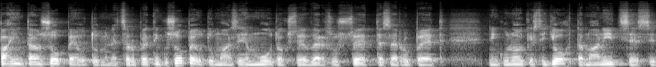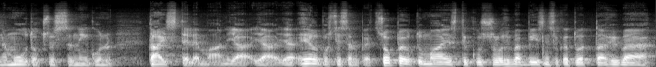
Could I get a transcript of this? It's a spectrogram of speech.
pahinta on sopeutuminen. Että sä rupeat niin kuin sopeutumaan siihen muutokseen versus se, että sä rupeat niin kuin oikeasti johtamaan itse siinä muutoksessa niin kuin taistelemaan. Ja, ja, ja helposti sä rupeat sopeutumaan ja sitten kun sulla on hyvä bisnes, joka tuottaa hyvää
